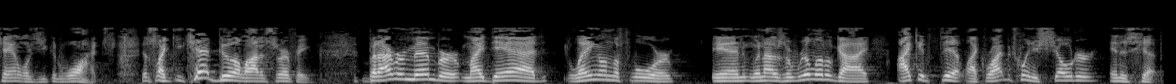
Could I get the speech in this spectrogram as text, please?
channels you could watch. It's like you can't do a lot of surfing. But I remember my dad laying on the floor and when I was a real little guy, I could fit like right between his shoulder and his hip.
